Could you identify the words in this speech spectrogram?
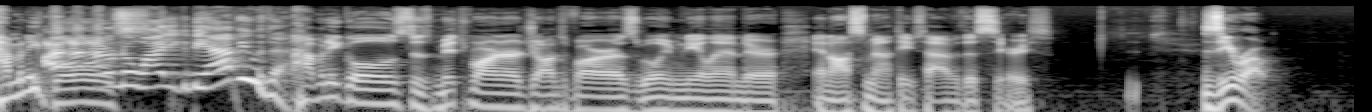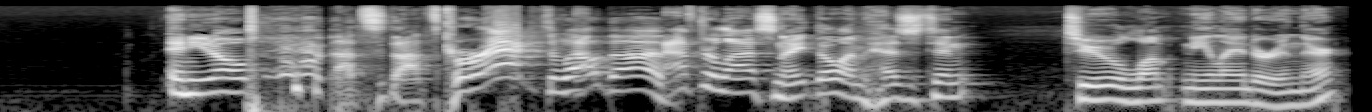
How many goals? I, I don't know why you could be happy with that. How many goals does Mitch Marner, John Tavares, William Nylander, and Austin Matthews have this series? Zero. And you know, That's that's correct. Well done. after last night, though, I'm hesitant to lump Nylander in there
